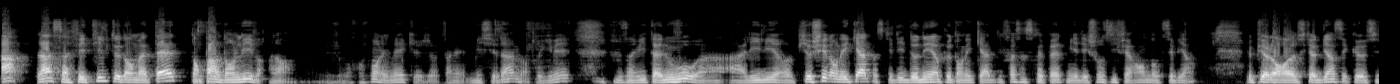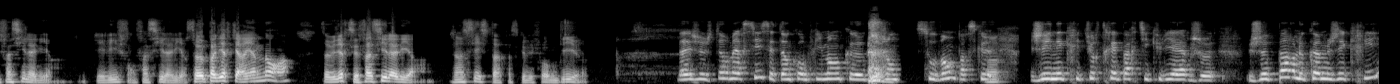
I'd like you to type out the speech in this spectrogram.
Ah, là, ça fait tilt dans ma tête. T'en parles dans le livre. Alors, franchement, les mecs, enfin, messieurs dames, entre guillemets, je vous invite à nouveau à, aller lire, piocher dans les cadres, parce qu'il y a des données un peu dans les cadres. Des fois, ça se répète, mais il y a des choses différentes, donc c'est bien. Et puis alors, euh, ce qu'il y a de bien, c'est que c'est facile à lire. Les livres sont faciles à lire. Ça veut pas dire qu'il y a rien dedans, hein. Ça veut dire que c'est facile à lire. J'insiste, hein, parce que des fois, on me dit... Euh, ben, je, te remercie, c'est un compliment que, que j'entends souvent parce que j'ai une écriture très particulière. Je, je parle comme j'écris,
